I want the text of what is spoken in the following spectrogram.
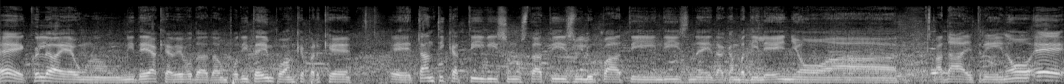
Eh, quella è un, un'idea che avevo da, da, un po' di tempo, anche perché eh, tanti cattivi sono stati sviluppati in Disney, da Gamba di Legno a, ad altri, no? E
